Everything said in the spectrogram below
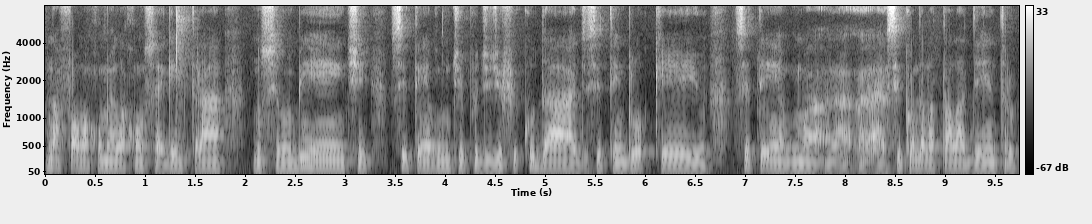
na forma como ela consegue entrar no seu ambiente, se tem algum tipo de dificuldade, se tem bloqueio, se tem alguma. se quando ela está lá dentro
